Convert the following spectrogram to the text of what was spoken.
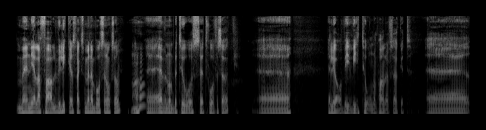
Men i alla fall, vi lyckades faktiskt med den bossen också. Ja. Eh, även om det tog oss två försök. Eller ja, vi, vi tog honom på andra försöket. Eh,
